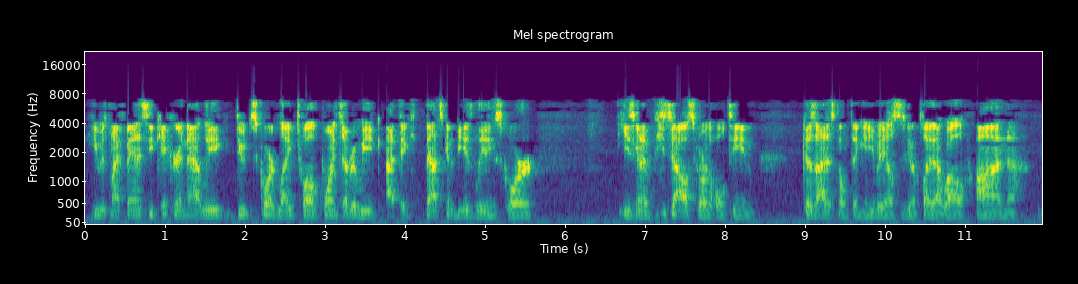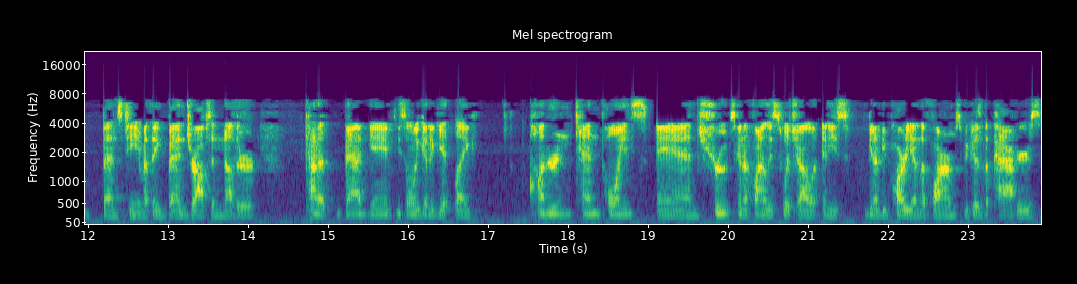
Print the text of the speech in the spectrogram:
He was my fantasy kicker in that league. Dude scored like 12 points every week. I think that's going to be his leading scorer. He's gonna he's gonna outscore the whole team because I just don't think anybody else is going to play that well on Ben's team. I think Ben drops another kind of bad game. He's only going to get like 110 points, and Schrute's going to finally switch out, and he's going to be party on the farms because the Packers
